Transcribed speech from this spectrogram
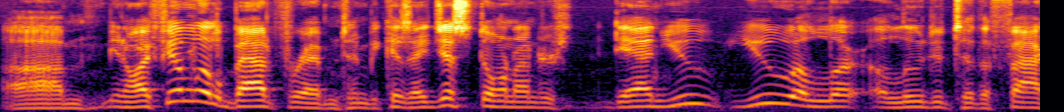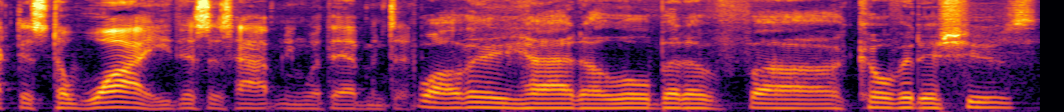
Um, you know, I feel a little bad for Edmonton because I just don't understand. Dan, you you al- alluded to the fact as to why this is happening with Edmonton. Well, they had a little bit of uh, COVID issues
